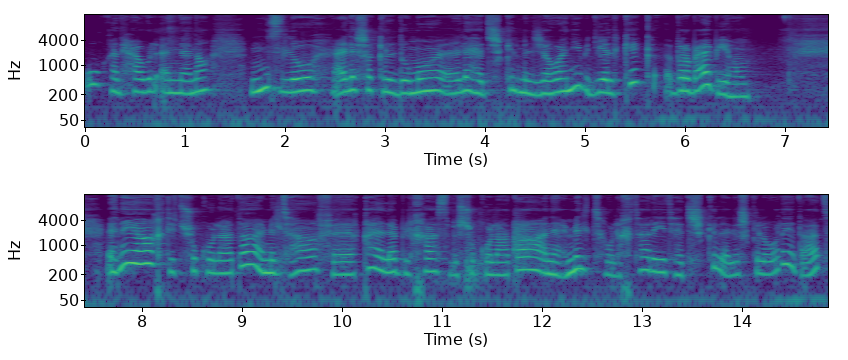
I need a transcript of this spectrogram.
وكنحاول أننا ننزلوه على شكل دموع على هذا الشكل من الجوانب ديال الكيك بربعة بيهم. هنايا خديت شوكولاته عملتها في قالب الخاص بالشوكولاته. أنا عملت ولا اختاريت هذا الشكل على شكل وريضات.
